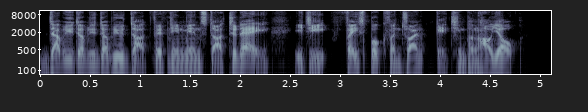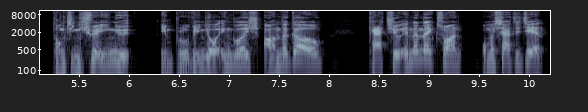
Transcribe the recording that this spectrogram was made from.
www.dot15minutes.dot.today 以及 Facebook 粉砖给亲朋好友。通勤学英语，Improving Your English on the Go。Catch you in the next one。我们下期见。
